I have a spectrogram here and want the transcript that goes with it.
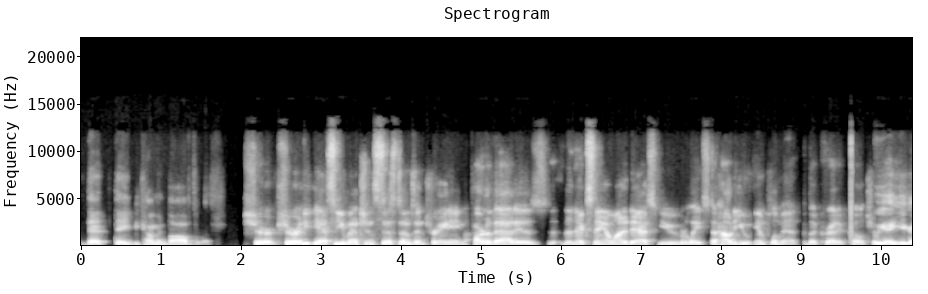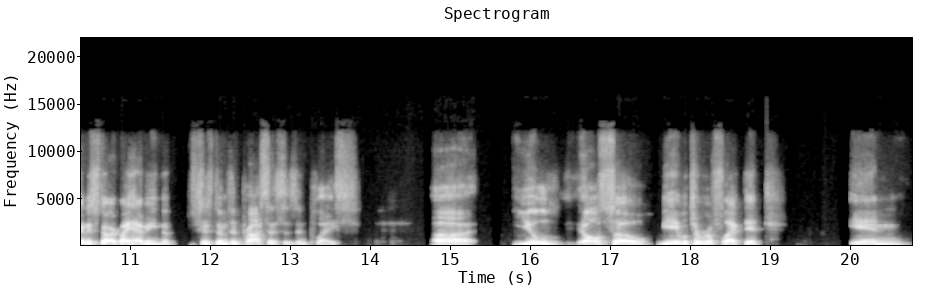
that they become involved with. Sure, sure. Yeah, so you mentioned systems and training. Part of that is the next thing I wanted to ask you relates to how do you implement the credit culture? Well, yeah, you're going to start by having the systems and processes in place. Uh, you'll also be able to reflect it in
